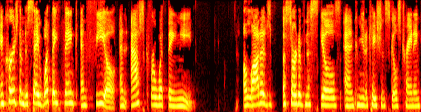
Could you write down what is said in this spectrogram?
Encourage them to say what they think and feel and ask for what they need. A lot of assertiveness skills and communication skills training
